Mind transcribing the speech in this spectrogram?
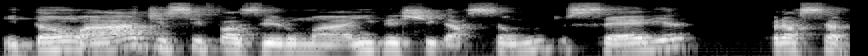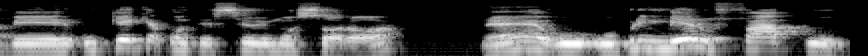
Então, há de se fazer uma investigação muito séria para saber o que, que aconteceu em Mossoró. Né? O, o primeiro fato,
